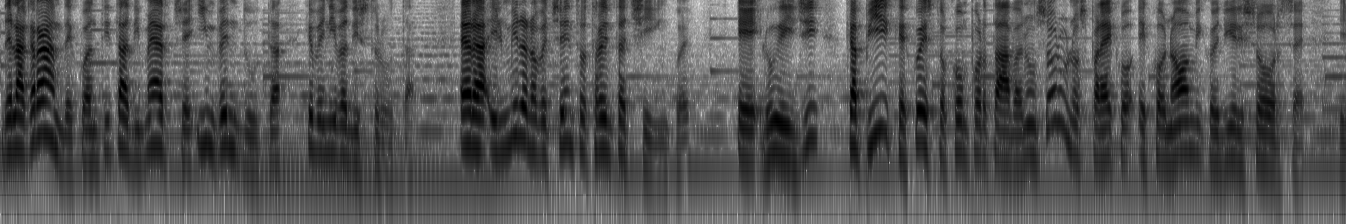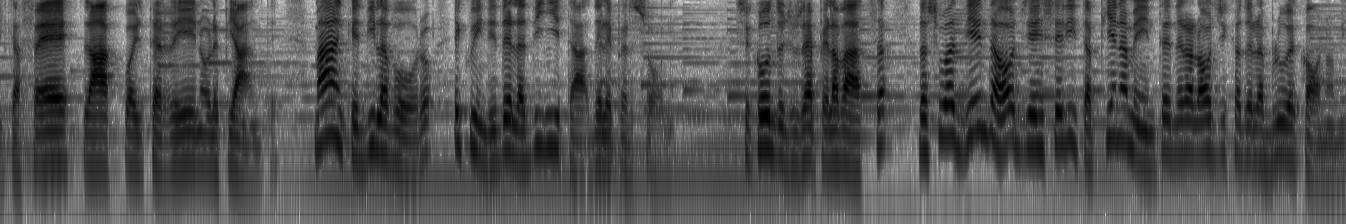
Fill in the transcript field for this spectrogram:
della grande quantità di merce invenduta che veniva distrutta. Era il 1935 e Luigi capì che questo comportava non solo uno spreco economico e di risorse, il caffè, l'acqua, il terreno, le piante, ma anche di lavoro e quindi della dignità delle persone. Secondo Giuseppe Lavazza, la sua azienda oggi è inserita pienamente nella logica della Blue Economy.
